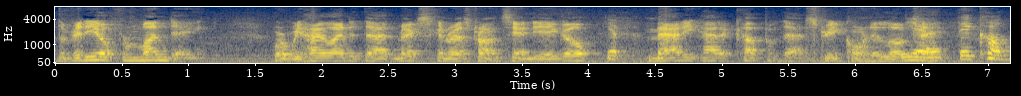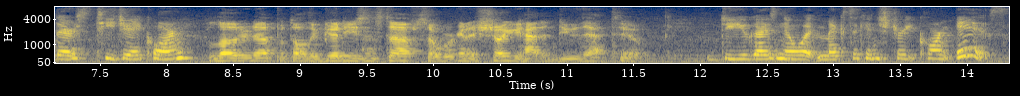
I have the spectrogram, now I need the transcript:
the video from Monday where we highlighted that Mexican restaurant in San Diego. Yep. Maddie had a cup of that street corn elote. Yeah, they called theirs TJ corn. Loaded up with all the goodies and stuff. So we're going to show you how to do that too. Do you guys know what Mexican street corn is?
